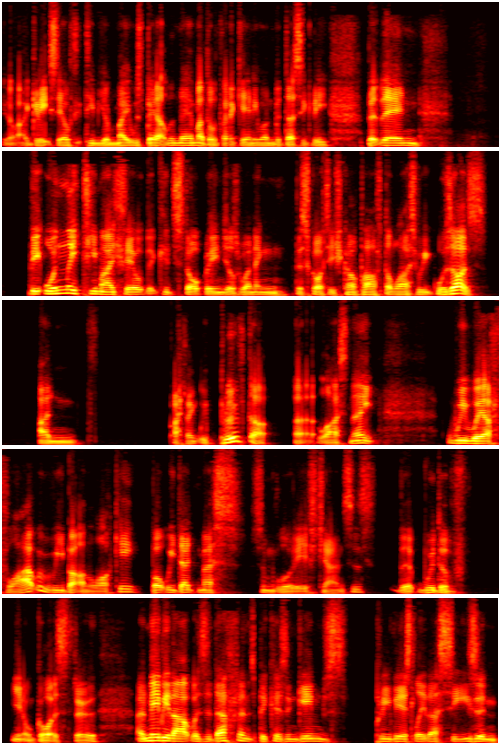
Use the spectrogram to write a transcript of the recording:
you know a great Celtic team. You're miles better than them. I don't think anyone would disagree. But then the only team I felt that could stop Rangers winning the Scottish Cup after last week was us, and I think we proved that uh, last night. We were flat, we were a wee bit unlucky, but we did miss some glorious chances that would have you know, got us through. And maybe that was the difference because in games previously this season,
